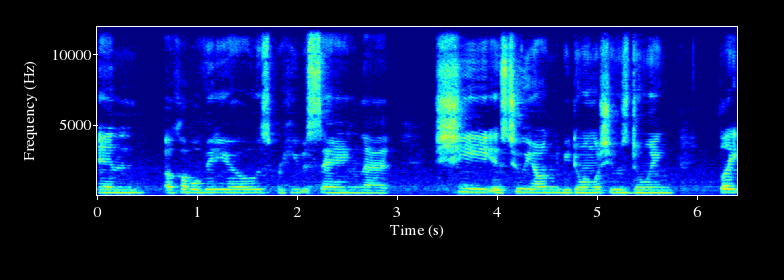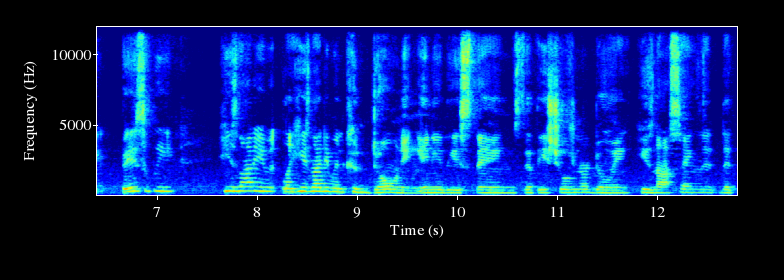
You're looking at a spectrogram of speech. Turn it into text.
in a couple videos where he was saying that she is too young to be doing what she was doing. Like basically he's not even like he's not even condoning any of these things that these children are doing. He's not saying that, that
